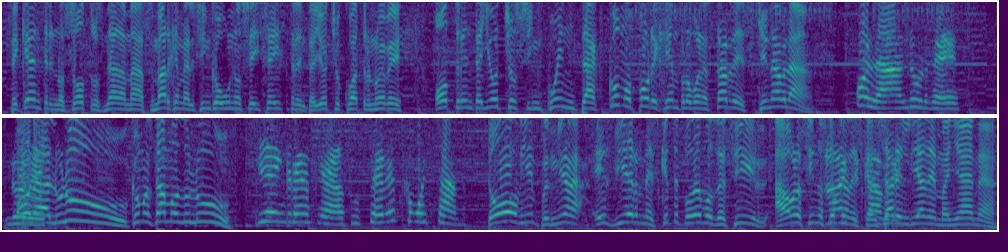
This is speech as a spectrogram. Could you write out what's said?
Se queda entre nosotros nada más. Márcame al 5166-3849 o 3850. Como por ejemplo, buenas tardes. ¿Quién habla? Hola, Lourdes. Hola, Lulú. ¿Cómo estamos, Lulú? Bien, gracias. ¿Ustedes cómo están? Todo bien, pues mira, es viernes. ¿Qué te podemos decir? Ahora sí nos toca descansar padre. el día de mañana.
